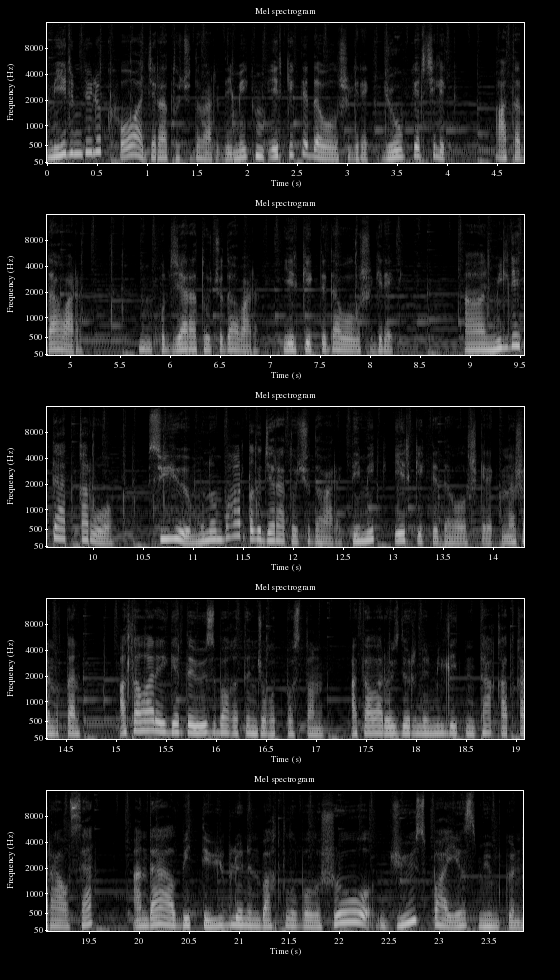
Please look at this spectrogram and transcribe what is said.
Мээримдүүлүк ооба жаратуучуда бар. Демек эркекте да болушу керек. Жоопкерчилик атада бар. Жаратуучуда бар. Эркекте да болушу керек. Милдетти аткаруу сүйүү мунун баардыгы жаратуучуда бар. Демек эркекте да болуш керек. Мына ошондуктан аталар эгерде өз багытын жоготпостон аталар өздөрүнүн милдетин так аткара алса анда албетте үй бүлөнүн бактылуу болушу жүз пайыз мүмкүн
